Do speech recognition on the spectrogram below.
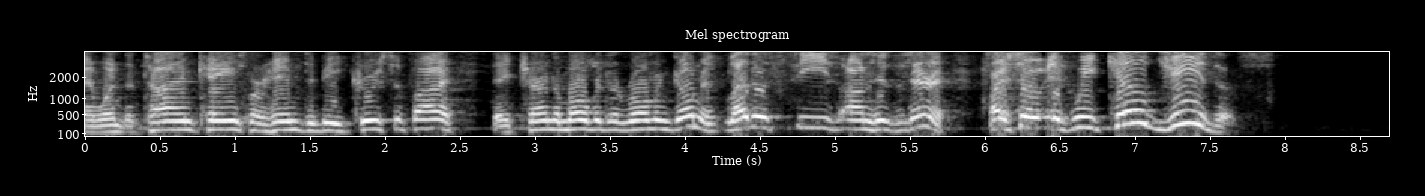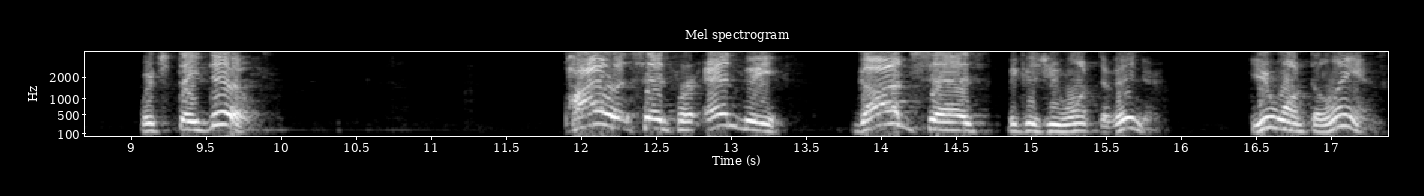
And when the time came for him to be crucified, they turned him over to the Roman government. Let us seize on his inheritance. All right, so if we kill Jesus, which they do, Pilate said for envy, God says, because you want the vineyard, you want the land.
